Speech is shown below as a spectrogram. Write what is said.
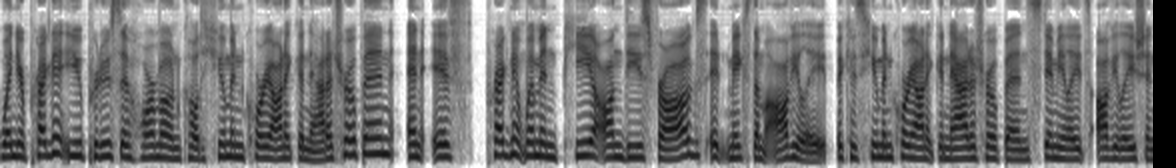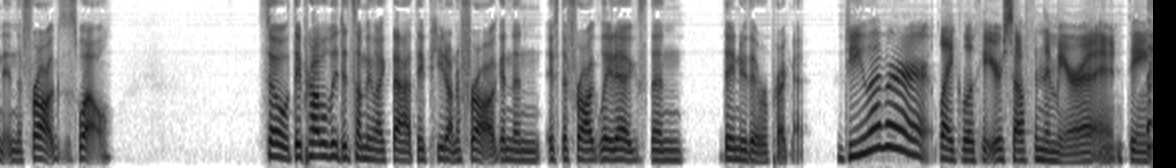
when you're pregnant, you produce a hormone called human chorionic gonadotropin. And if pregnant women pee on these frogs, it makes them ovulate because human chorionic gonadotropin stimulates ovulation in the frogs as well. So they probably did something like that. They peed on a frog. And then if the frog laid eggs, then they knew they were pregnant. Do you ever like look at yourself in the mirror and think,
